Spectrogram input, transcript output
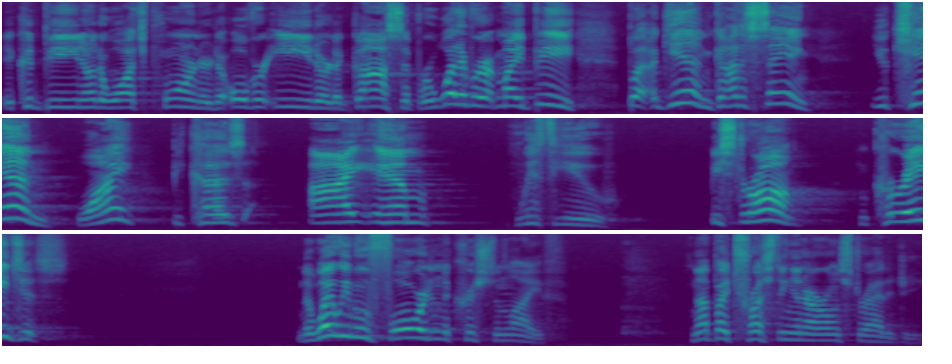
It could be, you know, to watch porn or to overeat or to gossip or whatever it might be. But again, God is saying, you can. Why? Because I am with you. Be strong and courageous. And the way we move forward in the Christian life, not by trusting in our own strategy.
